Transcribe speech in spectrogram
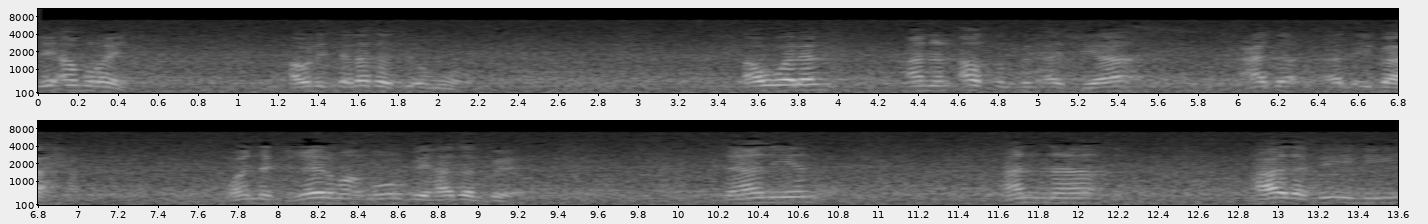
لأمرين أو لثلاثة أمور. أولا أن الأصل في الأشياء عدم الإباحة وأنك غير مأمور بهذا الفعل. ثانيا أن هذا فيه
